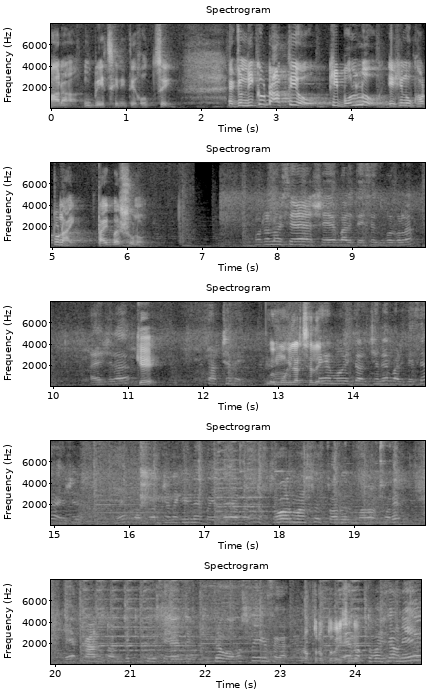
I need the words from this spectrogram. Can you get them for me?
মারা বেছে নিতে হচ্ছে। একজন নিকট আত্মীয় কি বলল এহেন ঘটনায়? তা একবার শুনুন। ঘটনা হয়েছে সে বাড়িতে এসে দুপুরবেলা এসে কে? তার ছেলে। ওই মহিলার ছেলে? এ মহিলার ছেলে বাড়িতে এসে এসে হ্যাঁ বাথরুম ছেলে গেলে আমার একটা চর মারছে চরের মারার পরে এ কান টান যে হয়েছে এ যে কিতে অবস্থা হয়ে গেছে রক্ত রক্ত এ রক্ত পাইছে অনেক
